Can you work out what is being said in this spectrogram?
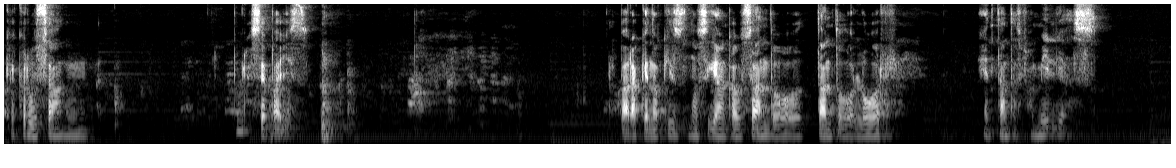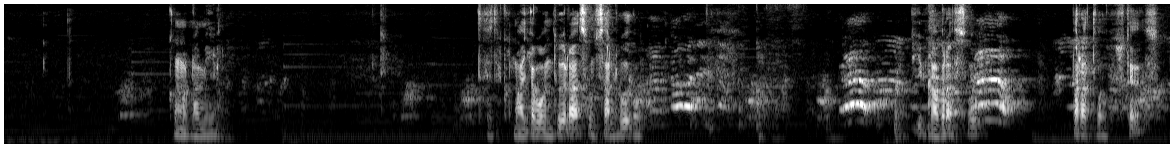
que cruzan ese país para que no nos sigan causando tanto dolor en tantas familias como la mía. Desde Comaya, Honduras, un saludo y un abrazo para todos ustedes.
